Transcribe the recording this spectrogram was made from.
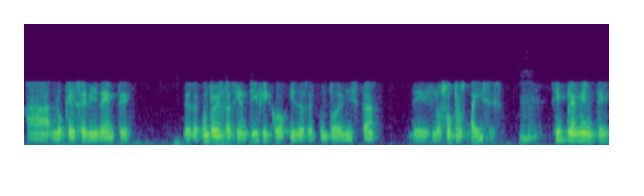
a lo que es evidente desde el punto de vista científico y desde el punto de vista de los otros países. Simplemente,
